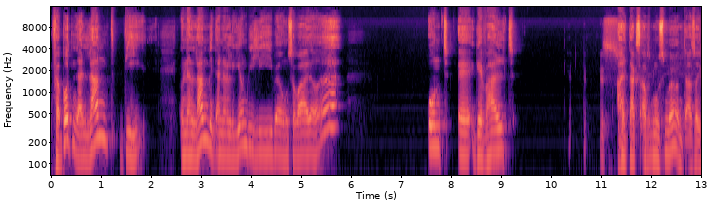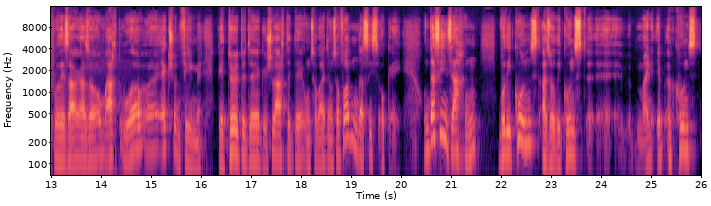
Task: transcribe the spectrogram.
verboten in ein Land, die und ein Land mit einer Religion wie Liebe und so weiter äh, und äh, Gewalt Alltagsamusement. Also ich würde sagen, also um 8 Uhr äh, Actionfilme, getötete, geschlachtete und so weiter und so fort. Und das ist okay. Und das sind Sachen, wo die Kunst, also die Kunst, äh, meine äh, Kunst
